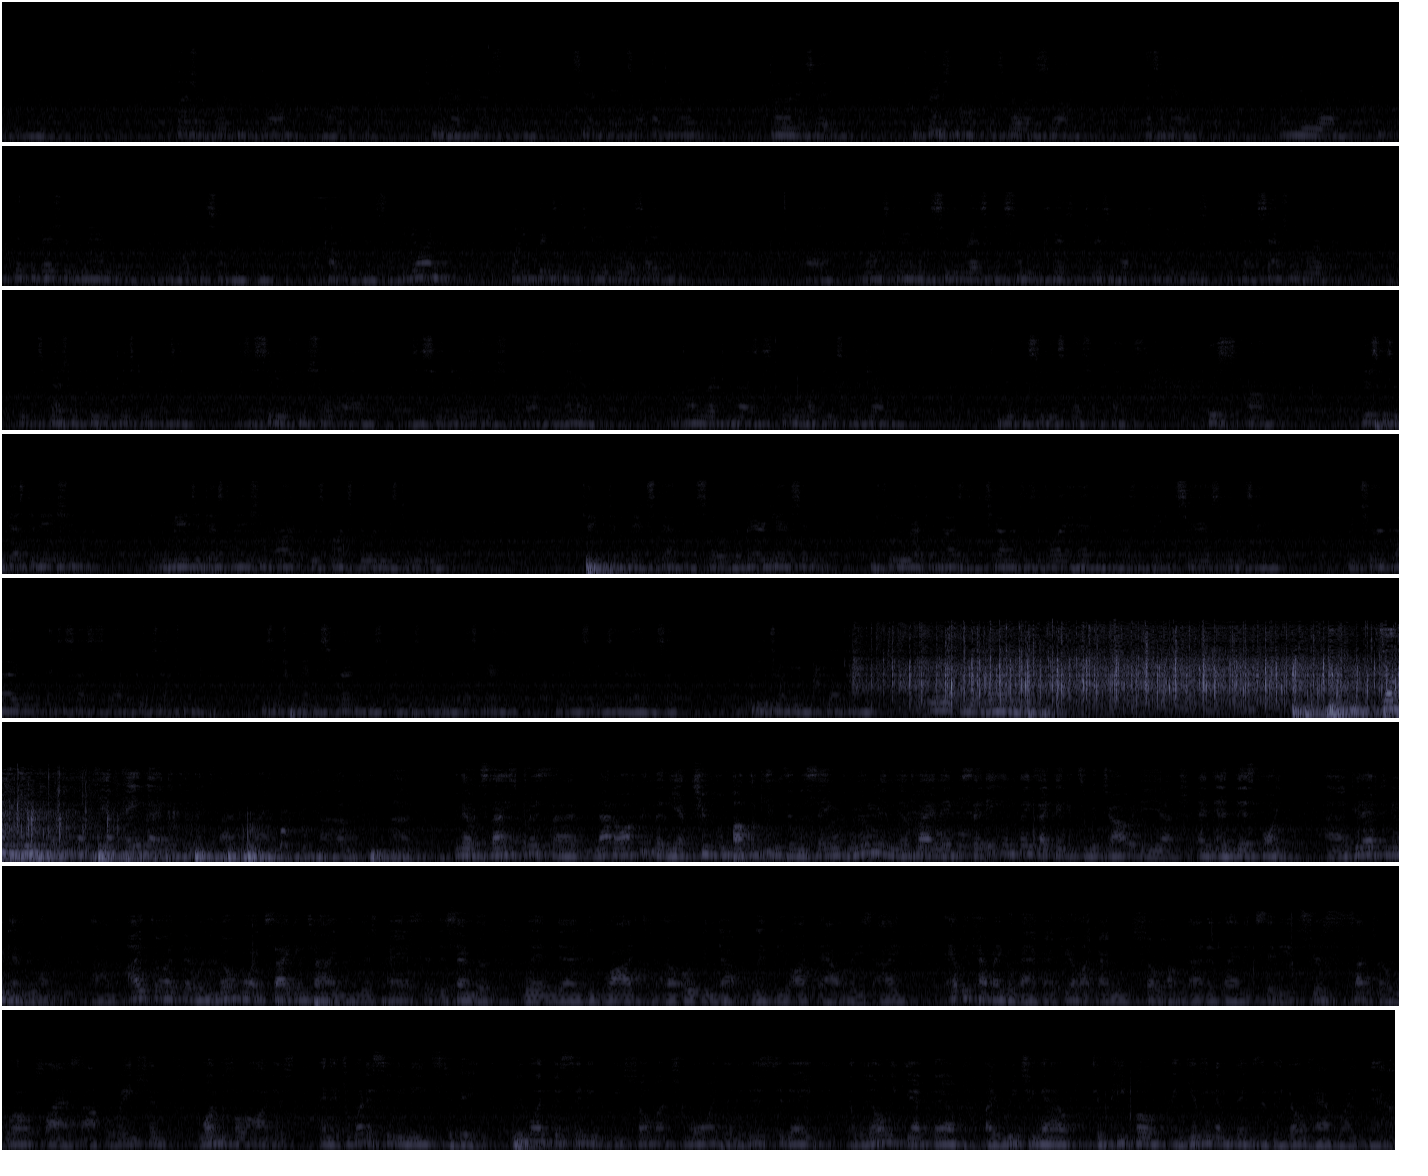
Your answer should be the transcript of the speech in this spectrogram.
measure of the man that he, he worked with someone for a couple of years. So beyond what he brings to the table as a uh, longstanding city resident, someone who cares, cares about the community, who's, who's done exceptional work with the Special Improvement District as a, as a city official, uh, as a CDA official, now as the mayor. But Don recognizes fully what needs to be done to make the city a special class. This, uh, this was a destination, it remains a destination, and our responsibility is to really take it to the next step. And so the mayor gets it, he fully recognizes the challenges that lie ahead, and he doesn't take it seriously. He's a mature guy who exercises a lot of good judgment. He's a tremendous friend, and he's, he's going to be the best mayor that Atlantic City's ever had. And so please join me in welcoming Mayor Guardian. John, you can campaign manager next time around. Um, uh, You know, it's nice, Chris, uh, not often that you have two Republicans in the same room in Atlantic City and things. I think it's a majority uh, at, at this point. Uh, Good afternoon, everyone. Um, I thought there was no more exciting time than this past uh, December when uh, the garage uh, opened up with the art galleries. I, every time I go back, I feel like I'm in Soho, not Atlantic City. It's just such a world-class operation, wonderful artists, and it's what a city needs to be. We want this city to be so much more than it is today, and we only get there by reaching out to people and giving them things that they don't have right now.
